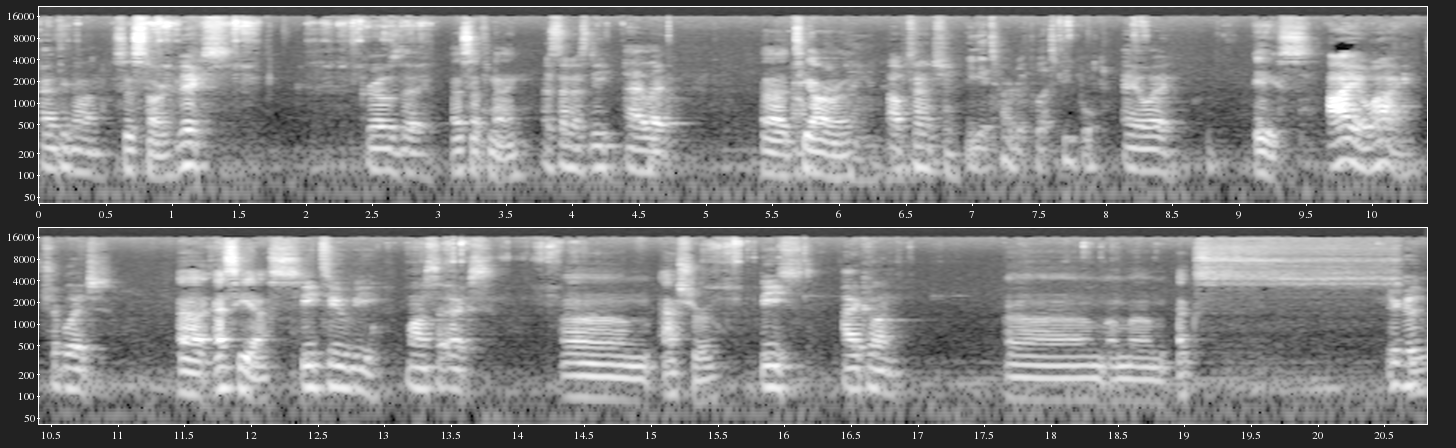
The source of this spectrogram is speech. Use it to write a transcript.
Pentagon. Sistar. VIXX. Girls Day. SF9. SNSD. Highlight. Uh, T-ara. UP10TION. It gets harder with less people. AOA. Ace. IOI. Triple H. Uh, SES. BTOB. Monsta X. Um, Astro. Beast. iKON. Um, um, um, X. You're good.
